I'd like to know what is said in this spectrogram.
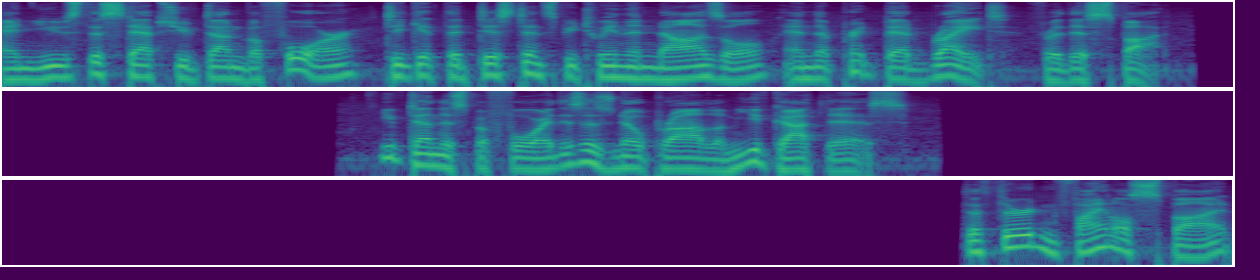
and use the steps you've done before to get the distance between the nozzle and the print bed right for this spot. You've done this before, this is no problem, you've got this. The third and final spot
